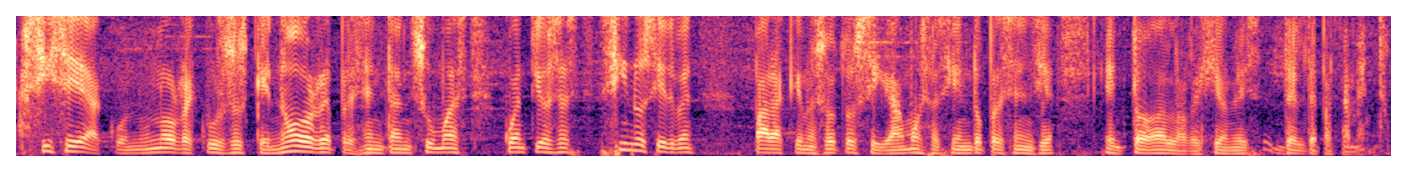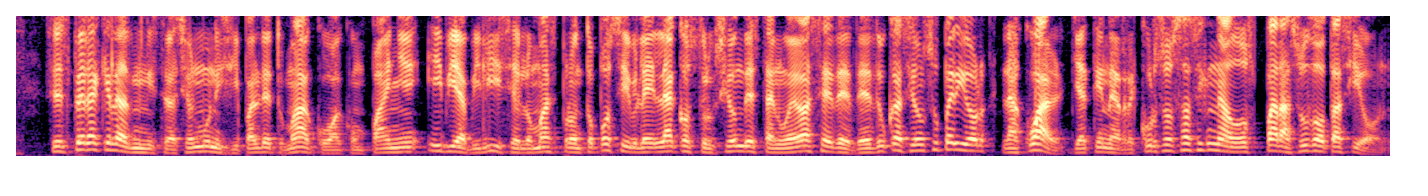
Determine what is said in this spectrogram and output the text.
así sea con unos recursos que no representan sumas cuantiosas, sino sirven para que nosotros sigamos haciendo presencia en todas las regiones del departamento. Se espera que la Administración Municipal de Tumaco acompañe y viabilice lo más pronto posible la construcción de esta nueva sede de educación superior, la cual ya tiene recursos asignados para su dotación.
